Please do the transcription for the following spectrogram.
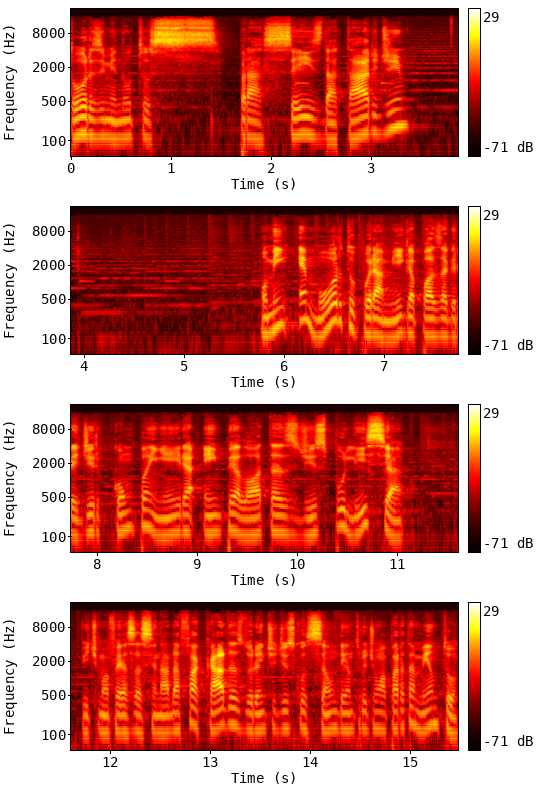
14 minutos para 6 da tarde. Homem é morto por amiga após agredir companheira em Pelotas, diz polícia. Vítima foi assassinada a facadas durante discussão dentro de um apartamento.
